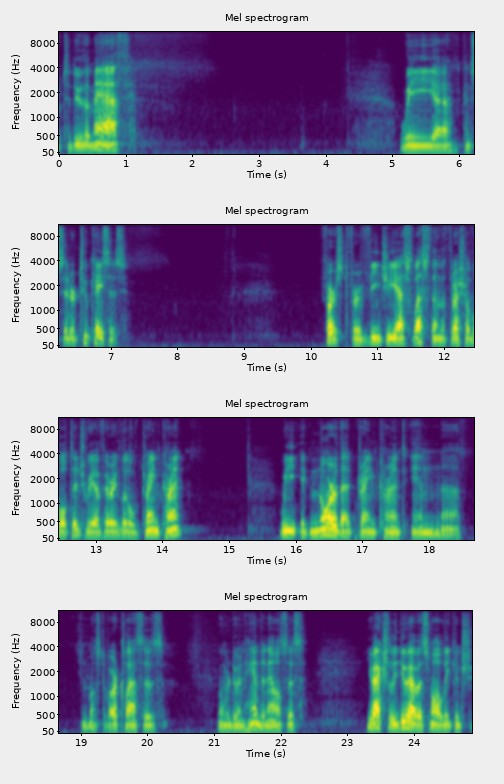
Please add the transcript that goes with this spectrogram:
to do the math, we uh, consider two cases. First, for VGS less than the threshold voltage, we have very little drain current. We ignore that drain current in, uh, in most of our classes when we're doing hand analysis. You actually do have a small leakage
